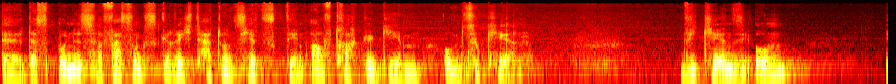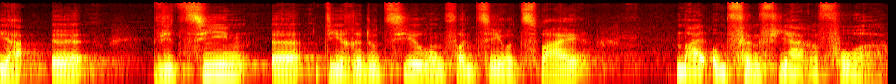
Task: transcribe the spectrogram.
äh, das Bundesverfassungsgericht hat uns jetzt den Auftrag gegeben, umzukehren. Wie kehren Sie um? Ja, äh, wir ziehen äh, die Reduzierung von CO2 mal um fünf Jahre vor.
